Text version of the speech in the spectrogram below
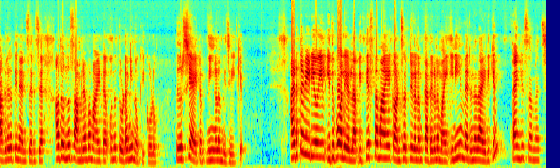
ആഗ്രഹത്തിനനുസരിച്ച് അതൊന്ന് സംരംഭമായിട്ട് ഒന്ന് തുടങ്ങി നോക്കിക്കോളൂ. തീർച്ചയായിട്ടും നിങ്ങളും വിജയിക്കും. അടുത്ത വീഡിയോയിൽ ഇതുപോലെയുള്ള വ്യത്യസ്തമായ കോൺസെപ്റ്റുകളും കഥകളുമായി ഇനിയും വരുന്നതായിരിക്കും. താങ്ക് സോ മച്ച്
